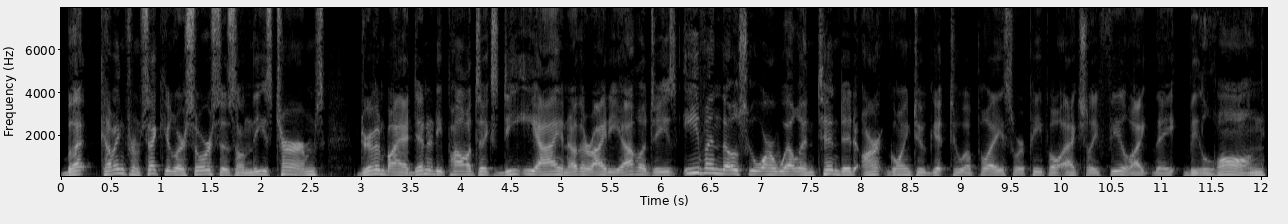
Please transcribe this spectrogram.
but coming from secular sources on these terms, driven by identity politics, DEI, and other ideologies, even those who are well intended aren't going to get to a place where people actually feel like they belong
